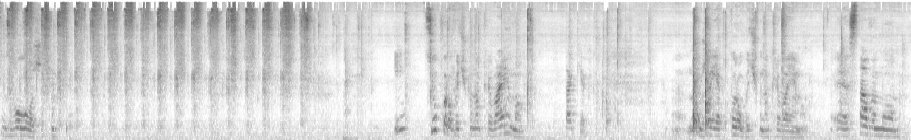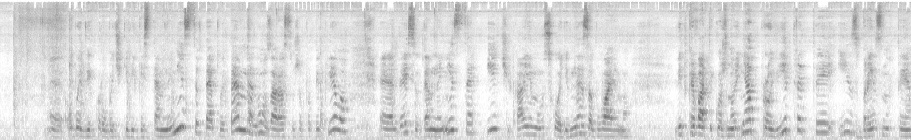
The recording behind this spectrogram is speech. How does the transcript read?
Зволожити. І цю коробочку накриваємо так, як, е, ну, вже як коробочку накриваємо. Е, Ставимо е, обидві коробочки в якесь темне місце, в тепле темне, ну зараз вже потепліло, е, десь у темне місце і чекаємо сходів. Не забуваємо відкривати кожного дня, провітрити і збризнути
